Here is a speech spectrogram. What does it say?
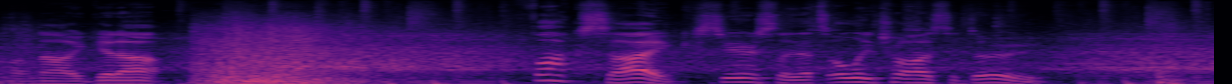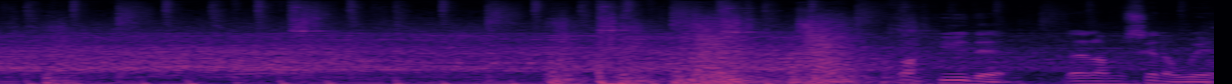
Oh no, get up. Fuck's sake. Seriously, that's all he tries to do. Fuck you then. Then I'm just gonna win.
